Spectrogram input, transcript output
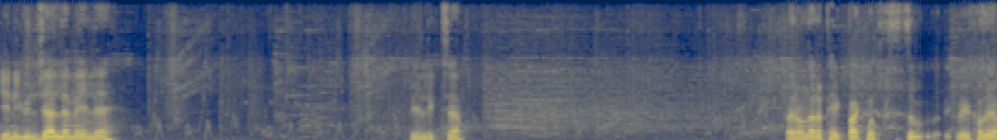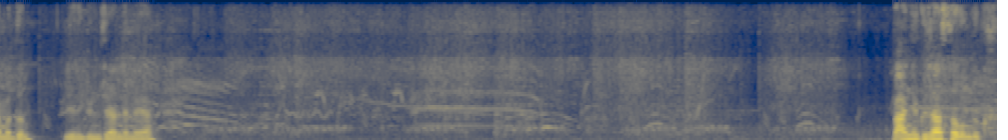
Yeni güncellemeyle birlikte. Ben onlara pek bakma fırsatı yakalayamadım yeni güncellemeye. Bence güzel savunduk.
